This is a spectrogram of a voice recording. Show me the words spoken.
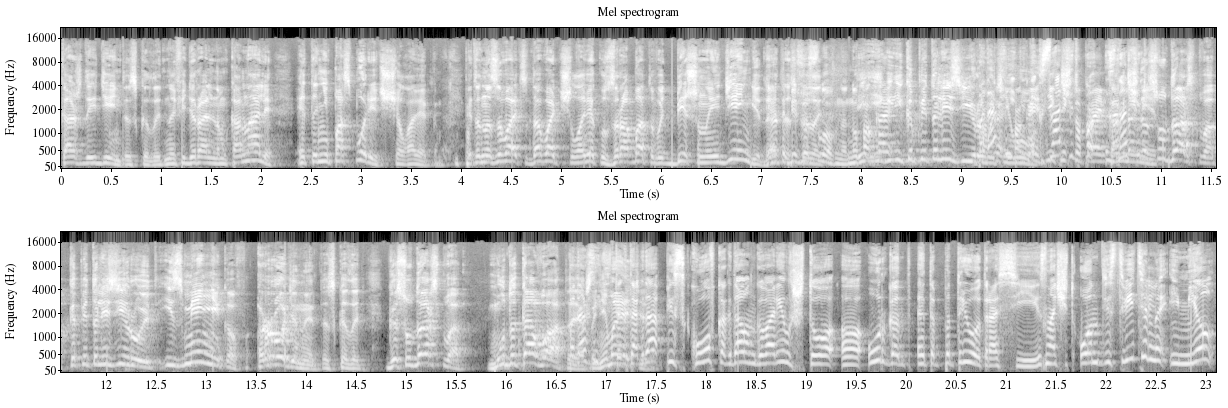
каждый день, так сказать, на федеральном канале, это не поспорить с человеком. Это называется давать человеку зарабатывать бешеные деньги, да, Это так сказать, безусловно, но и, пока- и- и капитализировать его. Пока значит, по- Когда значит, государство капитализирует изменников Родины, так сказать, государство мудаковатое, Подождите, понимаете? так тогда Песков, когда он говорил, что э, Ургант это патриот России, значит, он действительно имел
